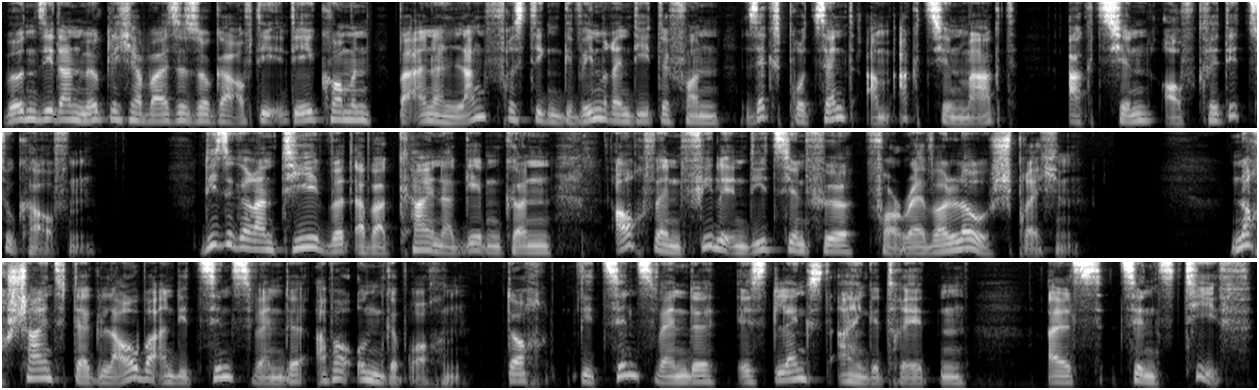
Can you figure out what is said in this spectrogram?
würden Sie dann möglicherweise sogar auf die Idee kommen, bei einer langfristigen Gewinnrendite von 6% am Aktienmarkt Aktien auf Kredit zu kaufen. Diese Garantie wird aber keiner geben können, auch wenn viele Indizien für Forever Low sprechen. Noch scheint der Glaube an die Zinswende aber ungebrochen. Doch die Zinswende ist längst eingetreten als Zinstief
